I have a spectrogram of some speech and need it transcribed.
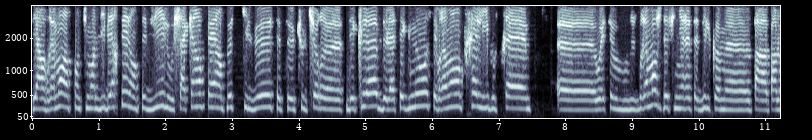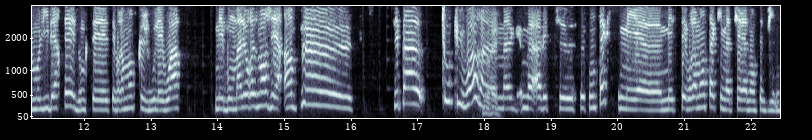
il y a vraiment un sentiment de liberté dans cette ville où chacun fait un peu ce qu'il veut. Cette culture euh, des clubs, de la techno, c'est vraiment très libre, très euh, ouais, c'est vraiment je définirais cette ville comme euh, par, par le mot liberté. Donc c'est c'est vraiment ce que je voulais voir. Mais bon, malheureusement, j'ai un peu, j'ai pas tout pu voir euh, Ouais. ma- ma- avec ce, ce contexte, mais euh, mais c'est vraiment ça qui m'attirait dans cette ville.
